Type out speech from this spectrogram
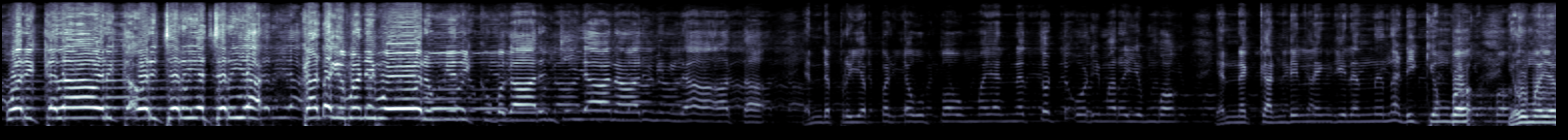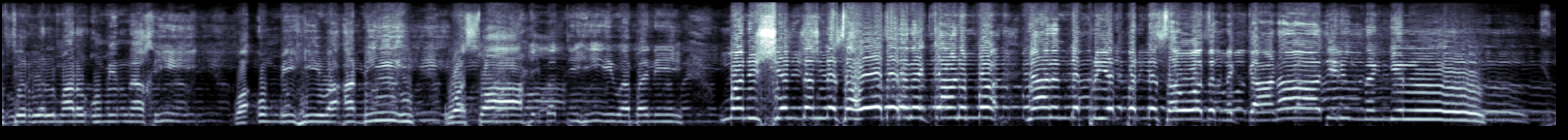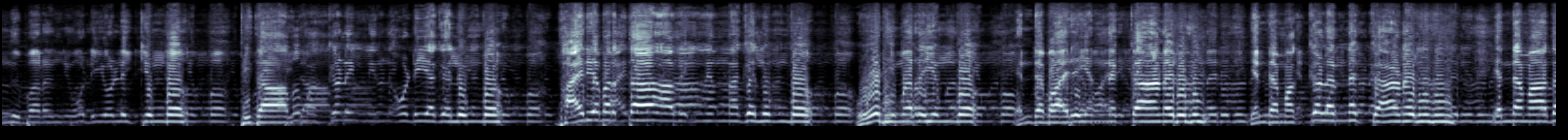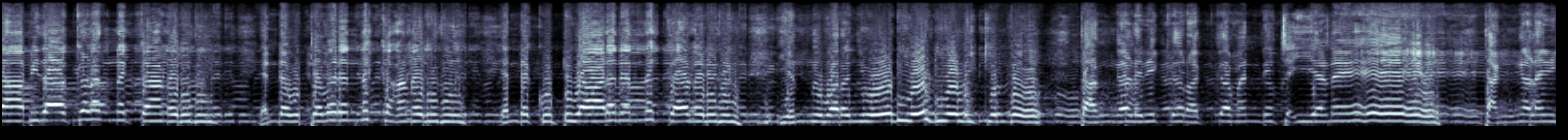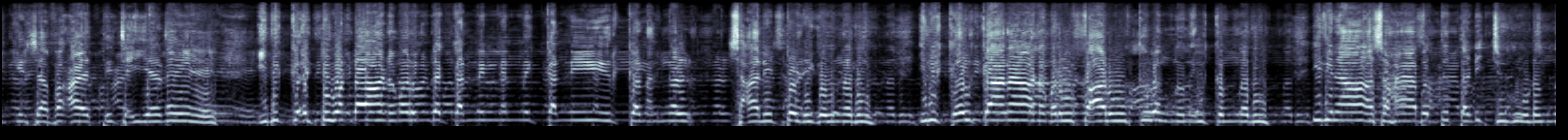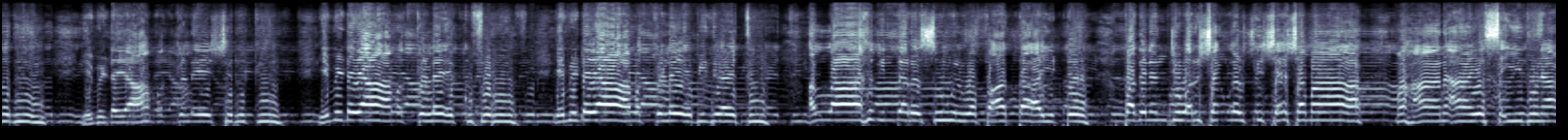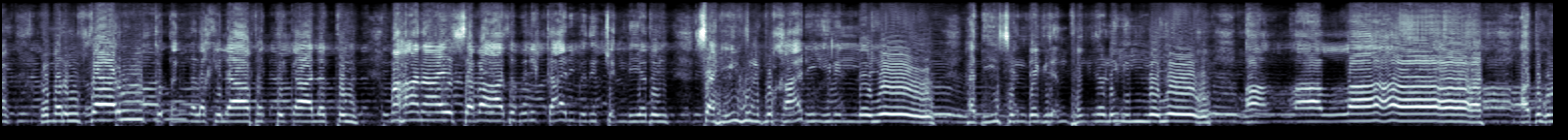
ഒരു കഥ ഒരു ക- ഒരു ചെറിയ ചെറിയ കടക് മണി പോലും എനിക്ക് ഉപകാരം ചെയ്യാൻ ആരുമില്ലാത്ത എന്റെ പ്രിയപ്പെട്ട ഉപ്പ ഉമ്മ എന്നെ തൊട്ട് ഓടിമറയുമ്പോ എന്നെ കണ്ടില്ലെങ്കിലെന്ന് നടിക്കുമ്പോ മനുഷ്യൻ തന്റെ സഹോദരനെ കാണുമ്പോ ഞാൻ എന്റെ പ്രിയപ്പെട്ട സഹോദരനെ കാണാതിരുന്നെങ്കിൽ എന്ത് പറഞ്ഞു ഓടി പിതാവ് മക്കളിൽ നിന്ന് ഓടിയകലുമ്പോ ഭാര്യ ഭർത്താവിൽ നിന്നകലുമ്പോ ഓടിമറയുമ്പോ എന്റെ ഭാര്യ എന്നെ കാണരുത് എന്റെ മക്കൾ എന്നെ കാണരുത് എന്റെ മാതാപിതാക്കൾ എന്നെ കാണരുത് എന്റെ ഉറ്റവരെന്നെ കാണരുത് എന്റെ കൂട്ടുകാരൻ എന്നെ കാണരുത് എന്ന് പറഞ്ഞു ഓടി ഓടി ഒളിക്കുമ്പോ തങ്ങൾ എനിക്ക് ചെയ്യണേ തങ്ങൾ എനിക്ക് ശഫാഴത്ത് ചെയ്യണേ ഇത് കേട്ടുകൊണ്ടാണ് മറിന്റെ കണ്ണിൽ നിന്ന് കണ്ണീർ കണങ്ങൾ ചാലിട്ടൊഴുകുന്നത്. ഇത് കേൾക്കാനാണ് മറു ഫാറൂഖ് വന്നു നിൽക്കുന്നത്. ഇതിനാ സഹാബത്ത് തടിച്ചുകൂടുന്നത്. എവിടെയാ മക്കളെ ശിർക്ക്? എവിടെയാ മക്കളെ കുഫുറു എവിടെയാ മക്കളെ ബിദഅത്ത് അള്ളാഹുവിന്റെ റസൂൽ വഫാത്തായിട്ട് പതിനഞ്ചു വർഷങ്ങൾക്ക് ശേഷമാ മഹാനായ സയ്യിദുന ഉമറുൽ ഫാറൂഖ് തങ്ങളെ ഖിലാഫത്ത് കാലത്ത് മഹാനായ സവാദ് കാരിപതി ചൊല്ലിയത് സഹീഹുൽ ബുഖാരിയിലില്ലയോ ഹദീസിന്റെ ഗ്രന്ഥങ്ങളിലില്ലയോ. അല്ലാ അല്ലാ. അതുകൊണ്ട്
